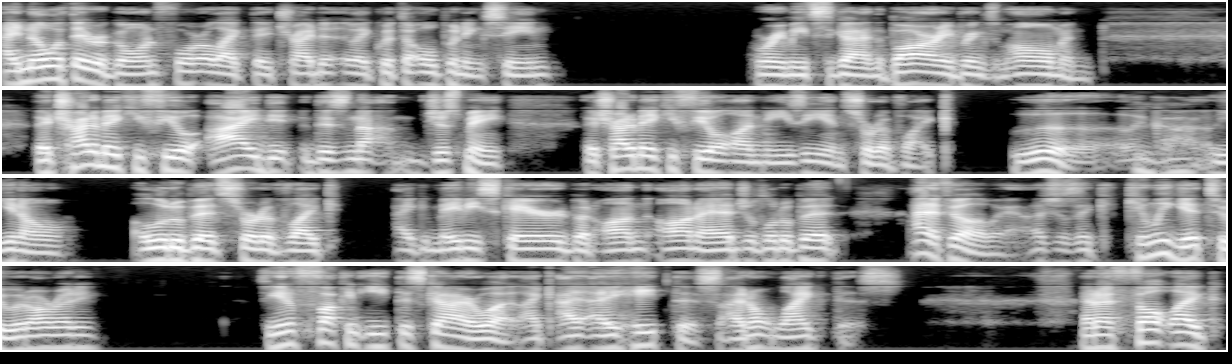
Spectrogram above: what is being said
I know what they were going for. Like they tried to like with the opening scene where he meets the guy in the bar and he brings him home and they try to make you feel I did this is not just me. They try to make you feel uneasy and sort of like ugh, like Mhm. uh, you know, a little bit sort of like I maybe scared but on on edge a little bit. I didn't feel that way. I was just like, can we get to it already? So you gonna fucking eat this guy or what? Like I, I hate this. I don't like this. And I felt like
